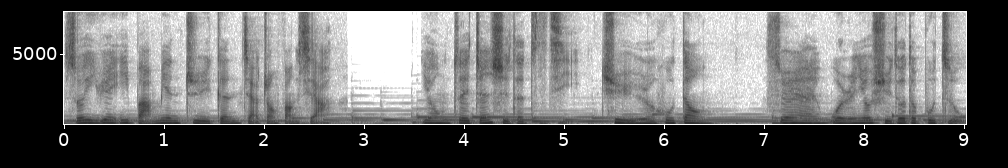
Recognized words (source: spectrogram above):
所以愿意把面具跟假装放下，用最真实的自己去与人互动。虽然我仍有许多的不足、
